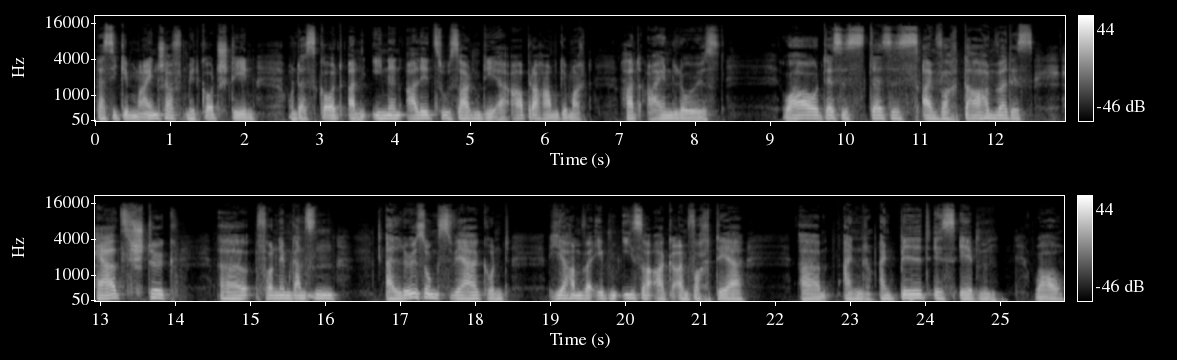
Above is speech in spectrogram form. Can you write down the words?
dass sie Gemeinschaft mit Gott stehen und dass Gott an ihnen alle Zusagen, die er Abraham gemacht hat, einlöst. Wow, das ist, das ist einfach, da haben wir das Herzstück äh, von dem ganzen Erlösungswerk und hier haben wir eben Isaak einfach, der äh, ein, ein Bild ist eben. Wow.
